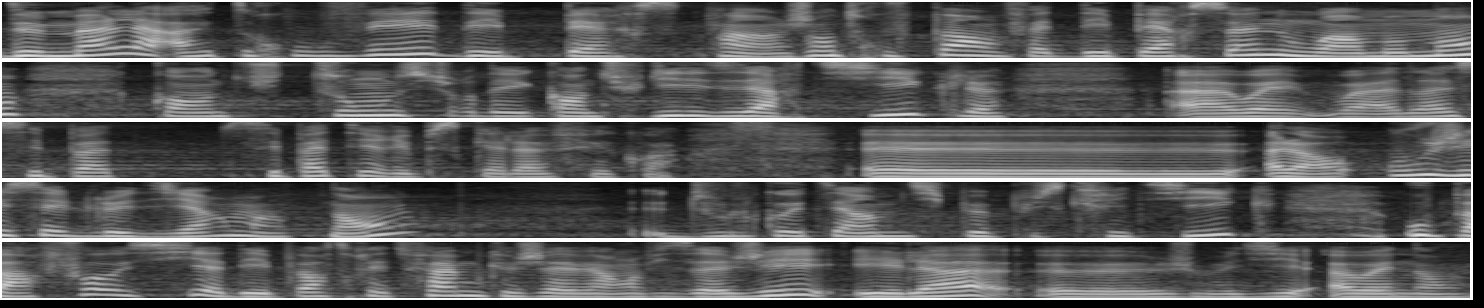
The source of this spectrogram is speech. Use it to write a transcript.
de mal à trouver des personnes. Enfin, j'en trouve pas en fait des personnes où à un moment, quand tu tombes sur des, quand tu lis des articles, ah ouais, voilà, là c'est pas c'est pas terrible ce qu'elle a fait quoi. Euh, alors où j'essaie de le dire maintenant, d'où le côté un petit peu plus critique, ou parfois aussi il y a des portraits de femmes que j'avais envisagés, et là euh, je me dis ah ouais non,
